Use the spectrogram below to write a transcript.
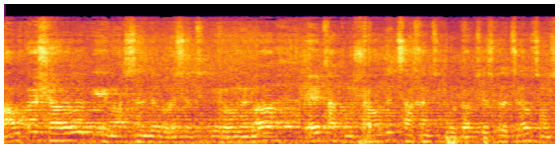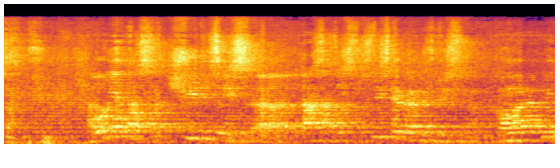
მალკა შარავი კი მასენდება ესეთი პიროვნება, ერთად მუშაობდით სახელმწიფო დაცვის სპეციალურ სამსახურში. 2007 წლის დასაწყისისთვის თებერვლის კომარები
